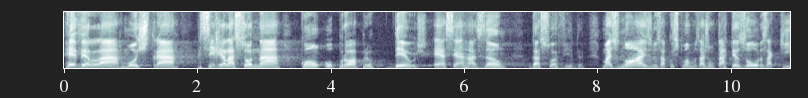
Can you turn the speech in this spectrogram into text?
revelar, mostrar, se relacionar com o próprio Deus. Essa é a razão da sua vida. Mas nós nos acostumamos a juntar tesouros aqui.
